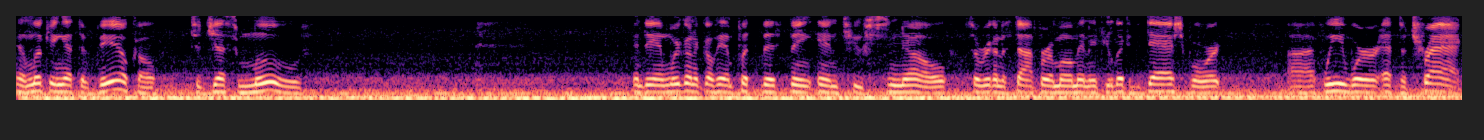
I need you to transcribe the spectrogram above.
And looking at the vehicle to just move. And then we're gonna go ahead and put this thing into snow. So we're gonna stop for a moment. If you look at the dashboard, uh, if we were at the track,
